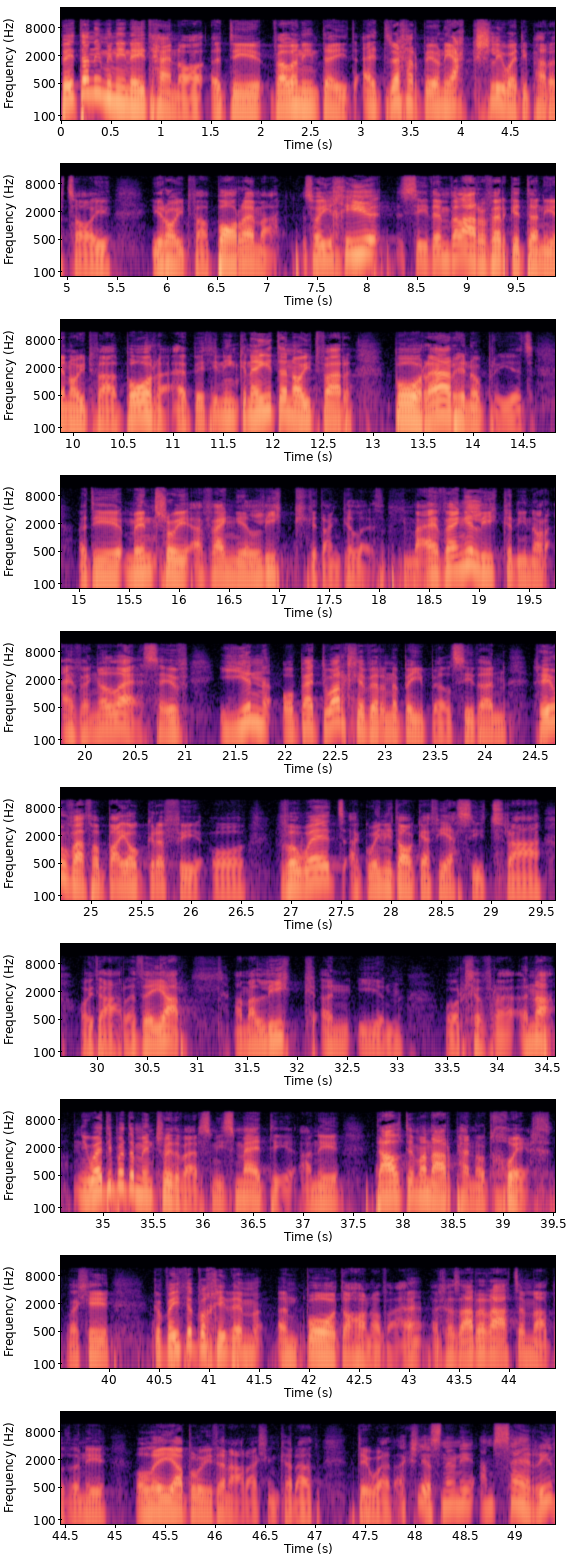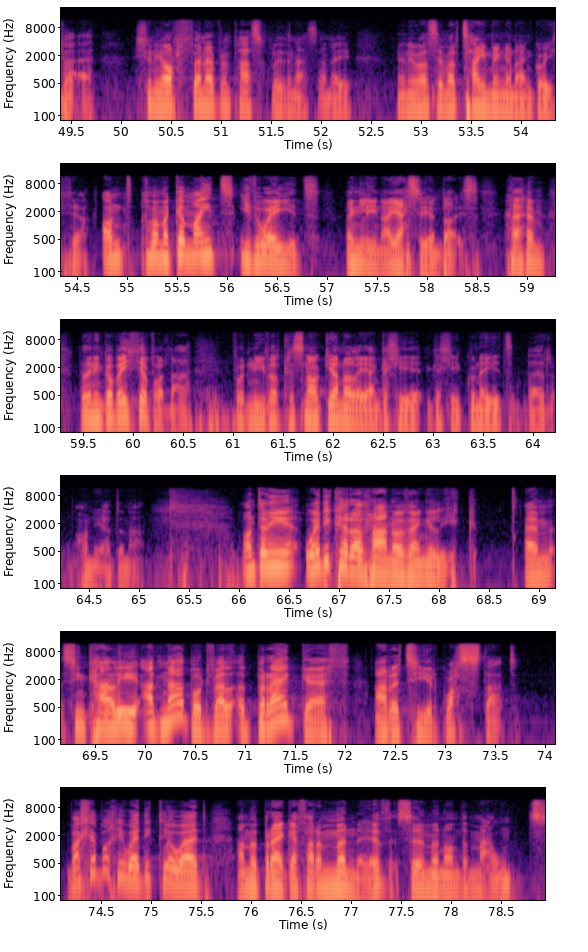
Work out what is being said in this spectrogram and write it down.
be da ni'n mynd i wneud heno ydy, fel o'n i'n deud, edrych ar be o'n i actually wedi paratoi i'r oedfa bore yma. So i chi sydd ddim fel arfer gyda ni yn oedfa bore, e, beth i ni'n gwneud yn oedfa'r bore ar hyn o bryd ydy mynd trwy efengil lyc gyda'n gilydd. Mae efengil lyc yn un o'r efengylau, sef un o bedwar llyfr yn y Beibl sydd yn rhyw fath o biograffi o fywyd a gweinidogaeth Iesu tra oedd ar y ddeiar. A mae lyc yn un o'r llyfrau yna. Ni wedi bod yn mynd trwy ddefers mis Medi a ni dal dim ond ar penod chwech. Felly, gobeithio bod chi ddim yn bod ohono fe, achos ar y rat yma byddwn ni o leia blwyddyn arall yn cyrraedd diwedd. Actually, os wnawn ni amseru fe, allwn ni orffen erbyn Pasg blwyddyn nesaf, neu Gawn ni weld sut mae'r timing yna'n gweithio. Ond chwa, mae gymaint i ddweud ynglyn â Iesu yn does. Byddwn ni'n gobeithio bod na, bod ni fel Cresnogion o leia'n gallu, gallu gwneud yr honiad yna. Ond da ni wedi cyrraedd rhan o Efengylic um, sy'n cael ei adnabod fel y bregaeth ar y tir gwastad. Falle bod chi wedi clywed am y bregaeth ar y mynydd, Sermon on the Mount.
